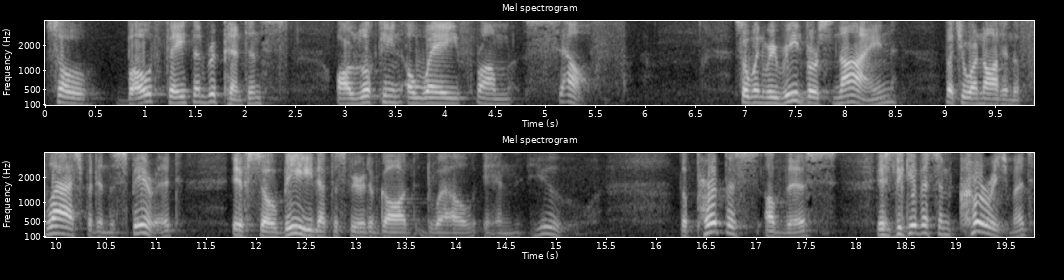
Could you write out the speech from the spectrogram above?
So both faith and repentance are looking away from self. So when we read verse 9, but you are not in the flesh, but in the Spirit, if so be that the Spirit of God dwell in you. The purpose of this is to give us encouragement,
